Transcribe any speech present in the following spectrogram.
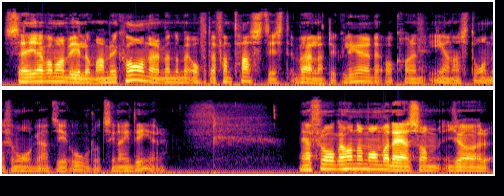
Säga vad man vill om amerikaner, men de är ofta fantastiskt välartikulerade och har en enastående förmåga att ge ord åt sina idéer. När jag frågar honom om vad det är som gör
